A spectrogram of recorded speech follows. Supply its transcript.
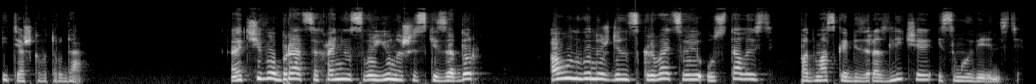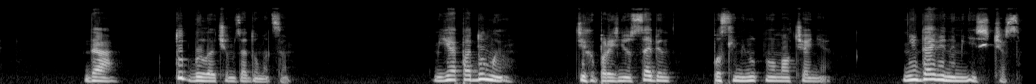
и тяжкого труда? Отчего брат сохранил свой юношеский задор – а он вынужден скрывать свою усталость под маской безразличия и самоуверенности. Да, тут было о чем задуматься. «Я подумаю», – тихо произнес Сабин после минутного молчания. «Не дави на меня сейчас».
